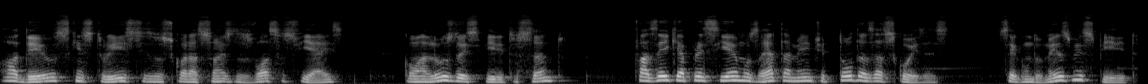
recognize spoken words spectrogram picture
Ó Deus, que instruístes os corações dos vossos fiéis com a luz do Espírito Santo, fazei que apreciemos retamente todas as coisas, segundo o mesmo Espírito,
